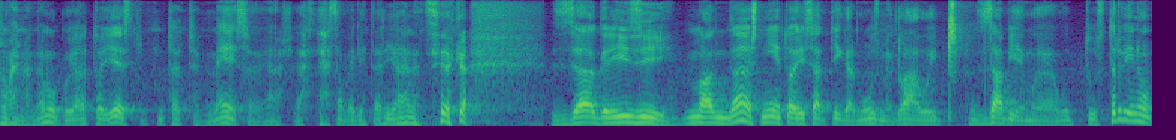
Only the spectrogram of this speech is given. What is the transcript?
Ajme, ne mogu ja to jest, to je meso, ja, ja, sam vegetarijanac. zagrizi. Ma, znaš, nije to i sad tigar mu uzme glavu i zabije mu je u tu strvinu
